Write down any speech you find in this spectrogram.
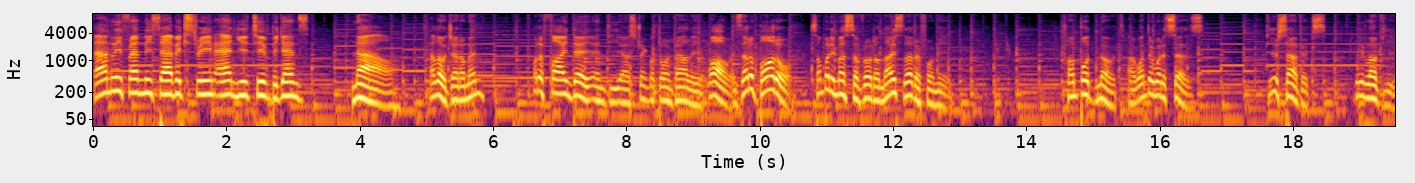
Family friendly Savix stream and YouTube begins now. Hello, gentlemen. What a fine day in the uh, Stranglethorn Valley. Wow, is that a bottle? Somebody must have wrote a nice letter for me. Crumpled note. I wonder what it says. Dear Savix, we love you.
